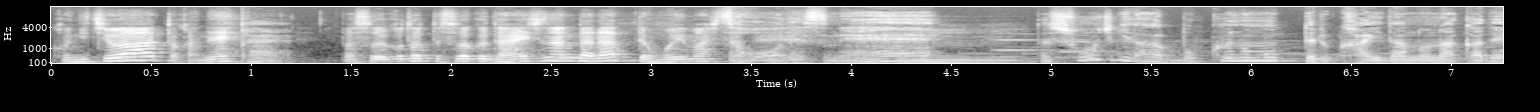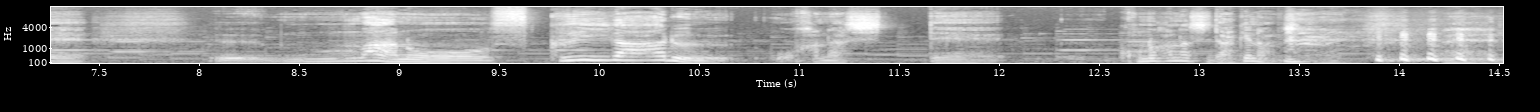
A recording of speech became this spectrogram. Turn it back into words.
こんにちはとかね、はい。ぱそういうことってすごく大事なんだなって思いましたね。そうですね。うん正直だから僕の持ってる階段の中でうまああの救いがあるお話ってこの話だけなんですよね。ええ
